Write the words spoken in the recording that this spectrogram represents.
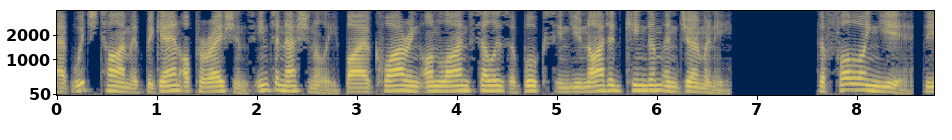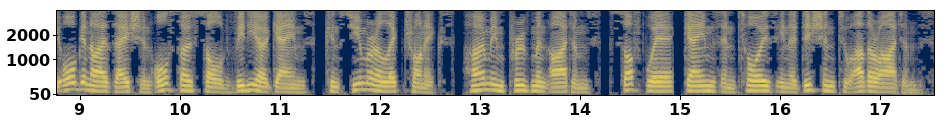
at which time it began operations internationally by acquiring online sellers of books in United Kingdom and Germany. The following year, the organization also sold video games, consumer electronics, home improvement items, software, games and toys in addition to other items.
